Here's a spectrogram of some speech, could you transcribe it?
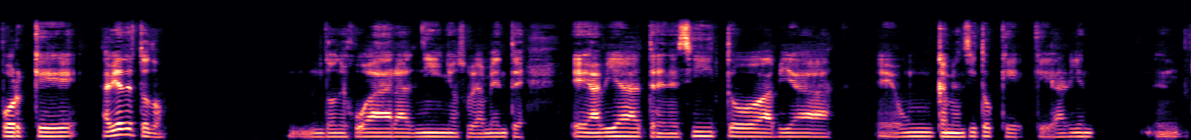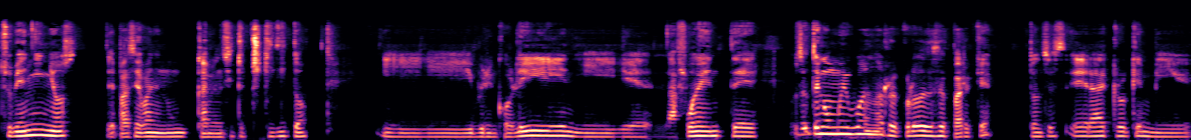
porque había de todo. mm, Donde jugar niños, obviamente. Eh, había trenecito, había eh, un camioncito que, que alguien eh, subían niños, se paseaban en un camioncito chiquitito y Brincolín y La Fuente. O sea, tengo muy buenos recuerdos de ese parque. Entonces era creo que mi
